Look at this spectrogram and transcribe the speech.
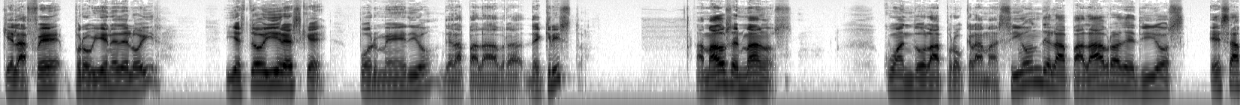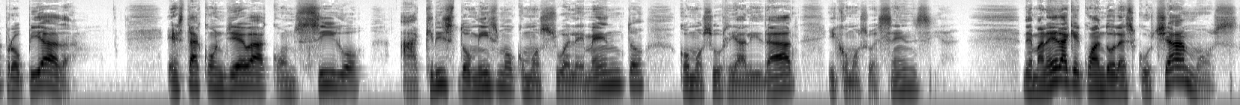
que la fe proviene del oír. Y este oír es que por medio de la palabra de Cristo. Amados hermanos, cuando la proclamación de la palabra de Dios es apropiada, esta conlleva consigo a Cristo mismo como su elemento, como su realidad y como su esencia. De manera que cuando la escuchamos,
